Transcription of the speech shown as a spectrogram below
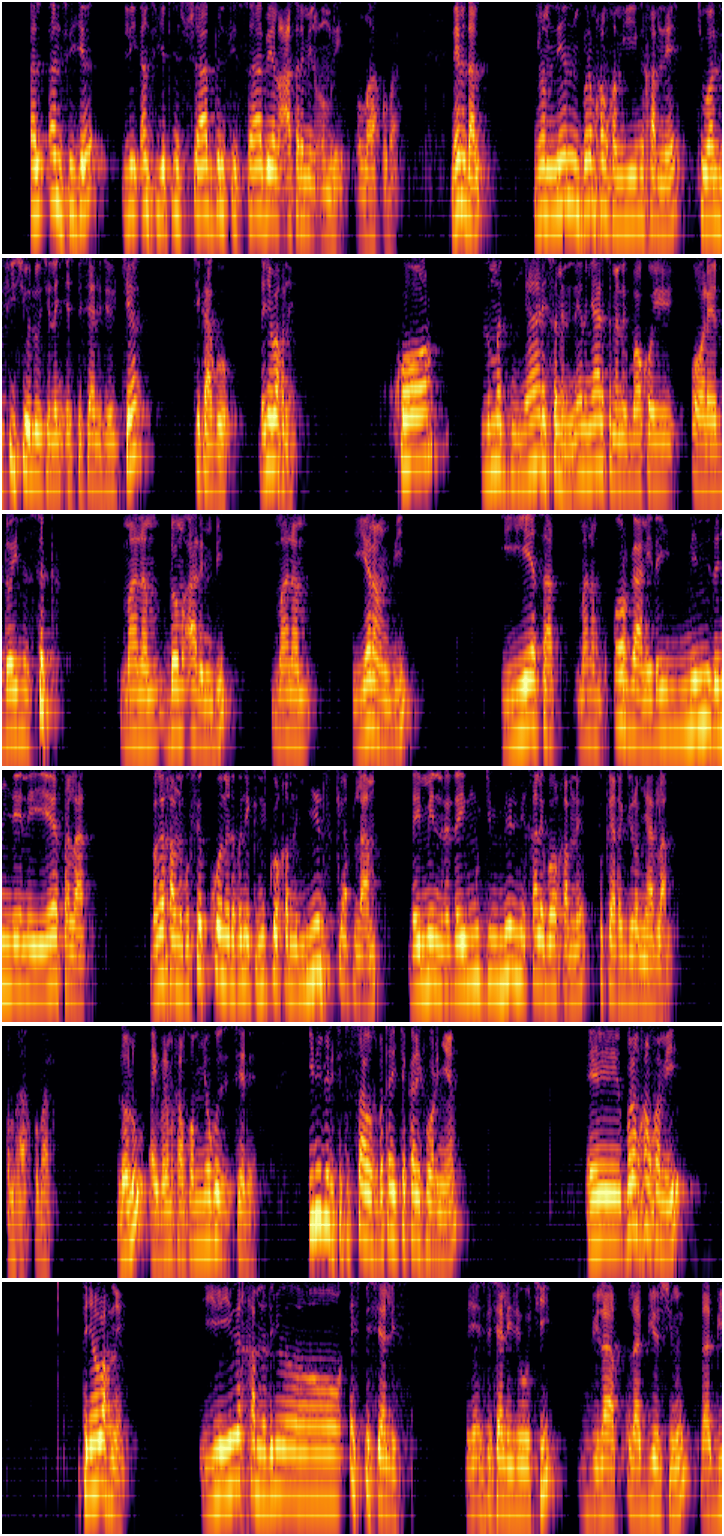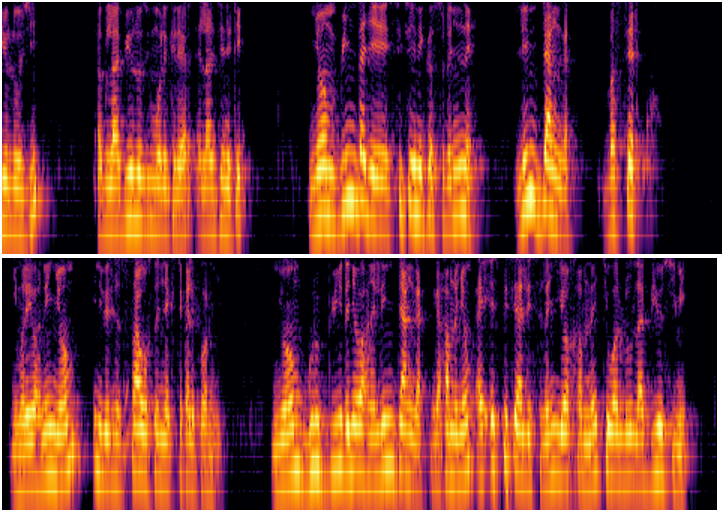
al ansija li ansijatin shaabin fi saabi al asar min umri allahu akbar nee na daal ñoom neen boroom xam-xam yi nga xam ne ci wàllu physiologie lañ spécialisé yu ca Chicago dañu wax ne koor lu mat ñaari semaine nee na ñaari semaine rek boo koy ooree doy na sëkk maanaam doomu aadama bi maanaam yaram bi yeesaat maanaam organes yi day mel ni dañ leen yeesalaat ba nga xam ne bu fekkoon ne dafa nekk nit koo xam ne ñeent fukki at la am day mel ni day mujj mel ni xale boo xam ne fukki at ak juróom-ñaar la am allahu akbar loolu ay borom xam-xam ñoo ko seete université South ba tey ca Californie borom xam-xam yi dañoo wax ne yi yi nga xam ne dañoo spécialiste dañoo spécialisé wu ci bi la la biochimie la biologie ak la biologie moléculaire et la génétique ñoom biñ dajee ci seeni gëstu dañu ne liñ jàngat ba seet ko ñi ma lay wax ni ñoom université South lañ nekk ci Californie ñoom groupe bi dañoo wax ne liñ jàngat nga xam ne ñoom ay spécialiste lañ yoo xam ne ci wàllu la biochimie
